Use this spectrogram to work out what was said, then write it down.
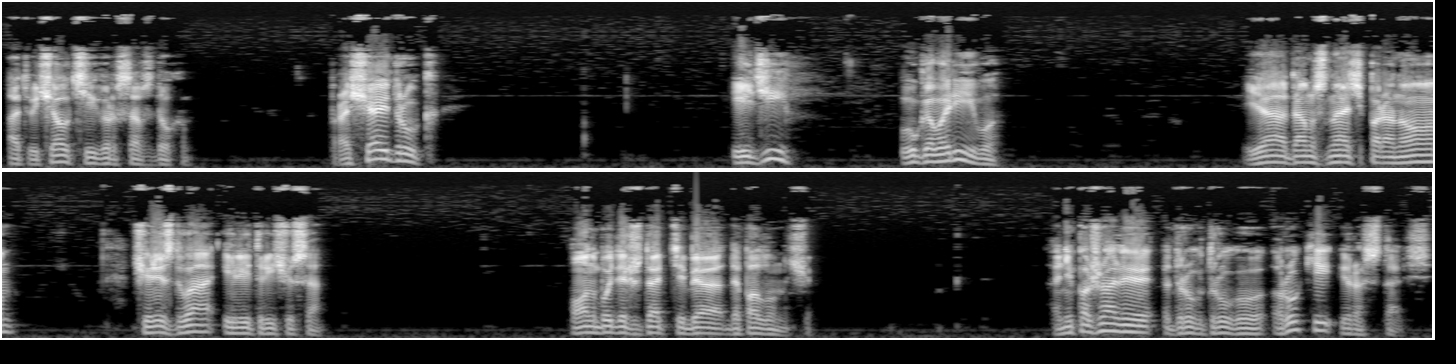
— отвечал тигр со вздохом. «Прощай, друг. Иди, уговори его. Я дам знать Парано через два или три часа. Он будет ждать тебя до полуночи. Они пожали друг другу руки и расстались.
